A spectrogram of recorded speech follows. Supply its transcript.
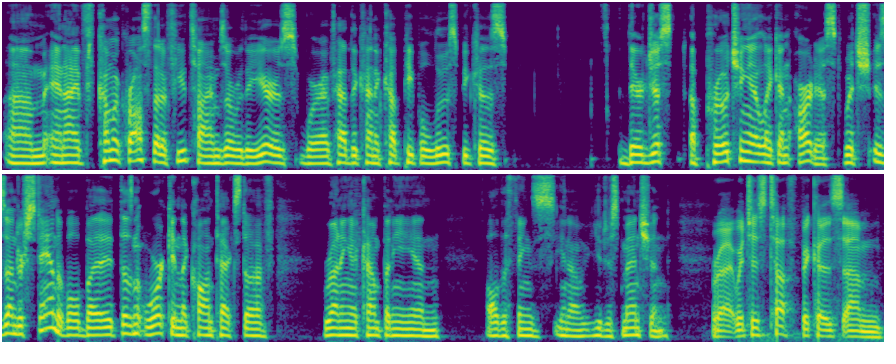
Um, and I've come across that a few times over the years where I've had to kind of cut people loose because they're just approaching it like an artist, which is understandable, but it doesn't work in the context of running a company and all the things you know you just mentioned. Right, which is tough because um,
